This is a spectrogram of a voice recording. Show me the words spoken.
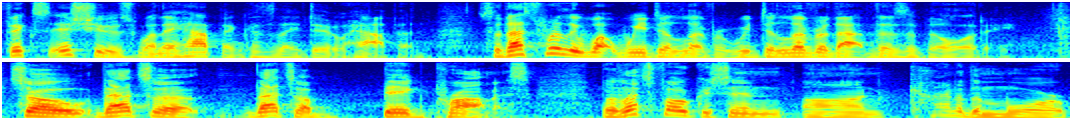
fix issues when they happen, because they do happen. So that's really what we deliver. We deliver that visibility. So that's a, that's a big promise. But let's focus in on kind of the more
